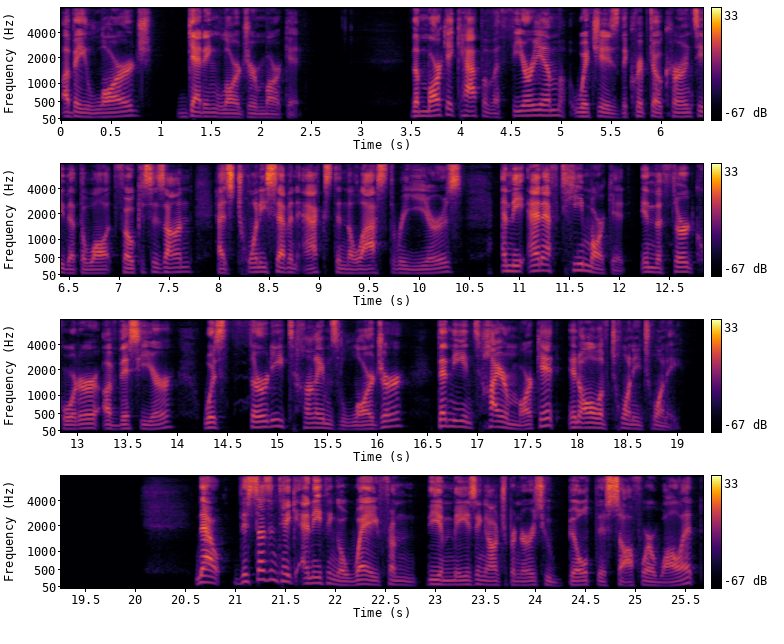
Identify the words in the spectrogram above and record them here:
of a large, getting larger market. The market cap of Ethereum, which is the cryptocurrency that the wallet focuses on, has 27x in the last three years. And the NFT market in the third quarter of this year was 30 times larger than the entire market in all of 2020. Now, this doesn't take anything away from the amazing entrepreneurs who built this software wallet,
